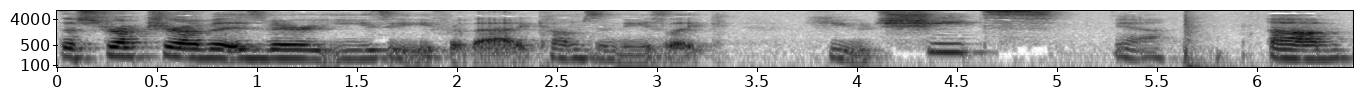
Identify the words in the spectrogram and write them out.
the structure of it is very easy for that. It comes in these like huge sheets. Yeah. Um,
